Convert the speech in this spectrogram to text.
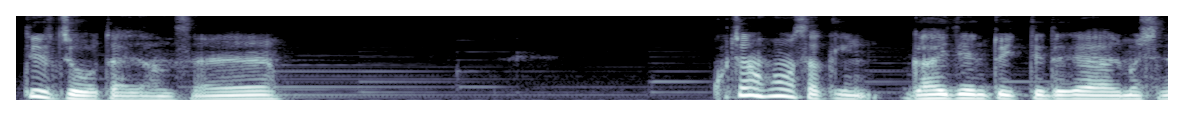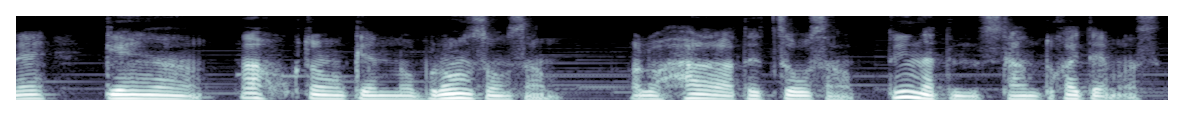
っていう状態なんですね。こちらの方の作品、外伝と言って出ありましてね、原案が北斗の剣のブロンソンさん、あの、原哲夫さんというになってるんです。ちゃんと書いてあります。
